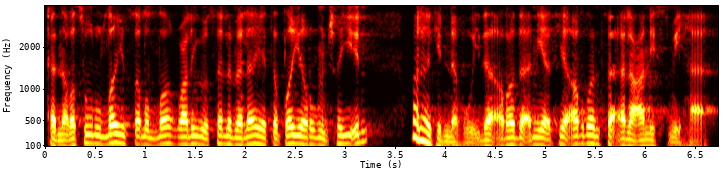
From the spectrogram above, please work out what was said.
كان رسول الله صلى الله عليه وسلم لا يتطير من شيء ولكنه إذا أراد أن يأتي أرضا سأل عن اسمها.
